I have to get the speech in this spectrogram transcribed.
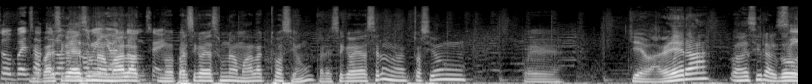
no parece que vaya a ser una mala no parece que vaya a ser una mala actuación, parece que vaya a ser una actuación pues llevadera, vamos a decir, algo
